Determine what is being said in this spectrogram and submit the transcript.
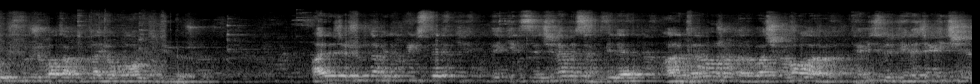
uyuşturucu bataklığında yok olup gidiyor. Ayrıca şunu da belirtmek isterim ki vekil seçilemesem bile Alperen Ocakları Başkanı olarak temiz bir gelecek için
